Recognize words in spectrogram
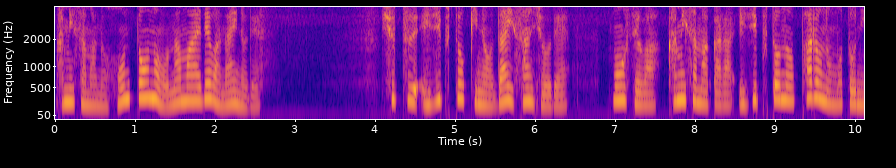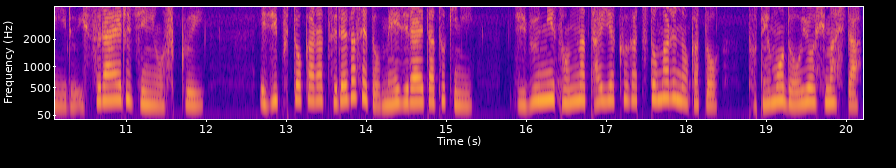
神様の本当のお名前ではないのです。出エジプト記の第3章で、モーセは神様からエジプトのパロのもとにいるイスラエル人を救い、エジプトから連れ出せと命じられた時に、自分にそんな大役が務まるのかととても動揺しました。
